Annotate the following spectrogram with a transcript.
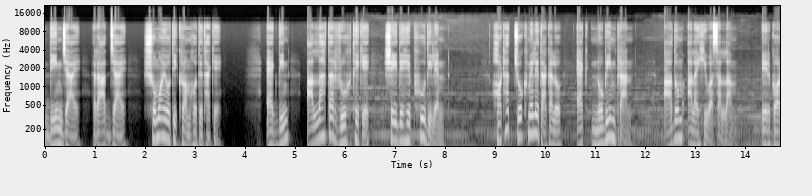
দিন যায়, রাত যায়, সময় অতিক্রম হতে থাকে। একদিন আল্লাহ তার রুহ থেকে সেই দেহে ফু দিলেন। হঠাৎ চোখ মেলে তাকালো এক নবীন প্রাণ, আদম আলাহি ওয়াসাল্লাম। এরপর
